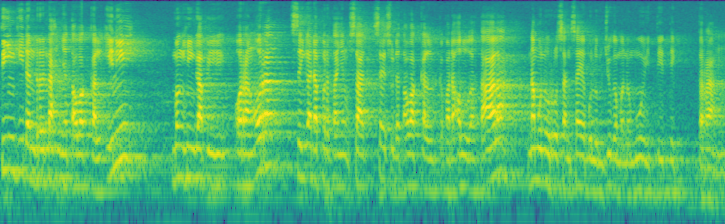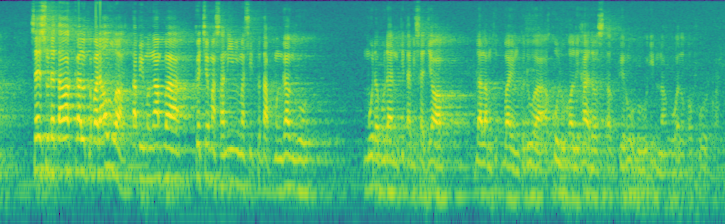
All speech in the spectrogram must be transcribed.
tinggi dan rendahnya tawakal ini menghinggapi orang-orang sehingga ada pertanyaan Ustaz, saya sudah tawakal kepada Allah taala, namun urusan saya belum juga menemui titik terang. Saya sudah tawakal kepada Allah, tapi mengapa kecemasan ini masih tetap mengganggu? Mudah-mudahan kita bisa jawab dalam khutbah yang kedua. Aku lu qali hadza astaghfiruhu innahu al ghafur rahim.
